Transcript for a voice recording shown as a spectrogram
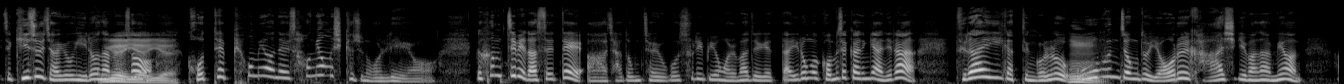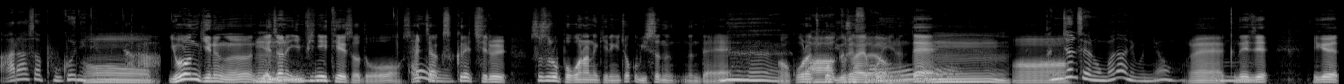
이제 기술 작용이 일어나면서 예, 예, 예. 겉의 표면을 성형시켜주는 원리예요. 그러니까 흠집이 났을 때 아 자동차 요거 수리 비용 얼마 들겠다 이런 걸 검색하는 게 아니라 드라이기 같은 걸로 음. 5분 정도 열을 가하시기만 하면 알아서 복원이 됩니다. 이런 기능은 음. 예전에 인피니티에서도 살짝 오. 스크래치를 스스로 복원하는 기능이 조금 있었는데 네. 어, 그거랑 아, 조금 유사해 그랬어요? 보이는데 음. 어, 완전 새로운 건 아니군요. 네, 음. 근데 이제 이게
